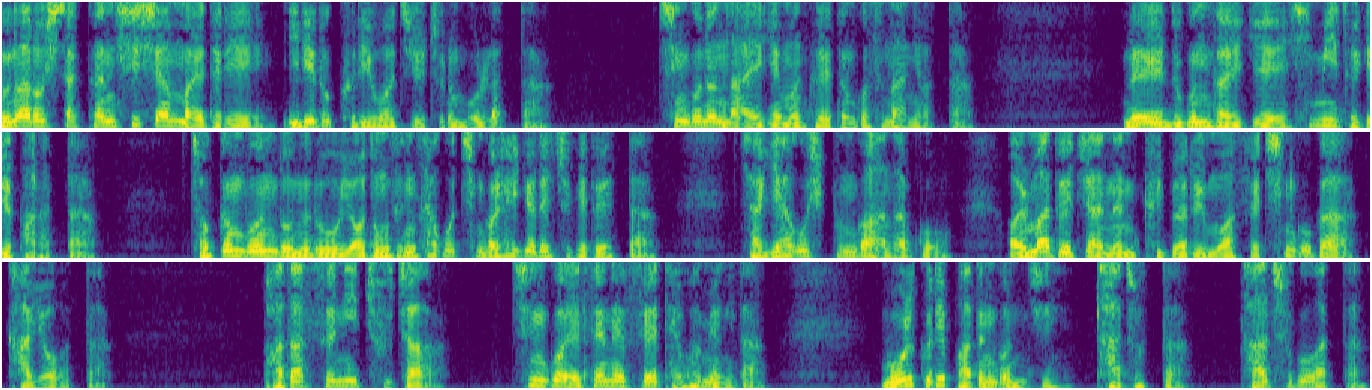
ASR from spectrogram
누나로 시작한 시시한 말들이 이리도 그리워질 줄은 몰랐다. 친구는 나에게만 그랬던 것은 아니었다. 늘 누군가에게 힘이 되길 바랐다. 적금 부은 돈으로 여동생 사고 친 걸 해결해 주기도 했다. 자기 하고 싶은 거 안 하고 얼마 되지 않는 급여를 모았을 친구가 가여웠다. 받았으니 주자. 친구 SNS의 대화명이다. 뭘 그리 받은 건지 다 줬다. 다 주고 갔다.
